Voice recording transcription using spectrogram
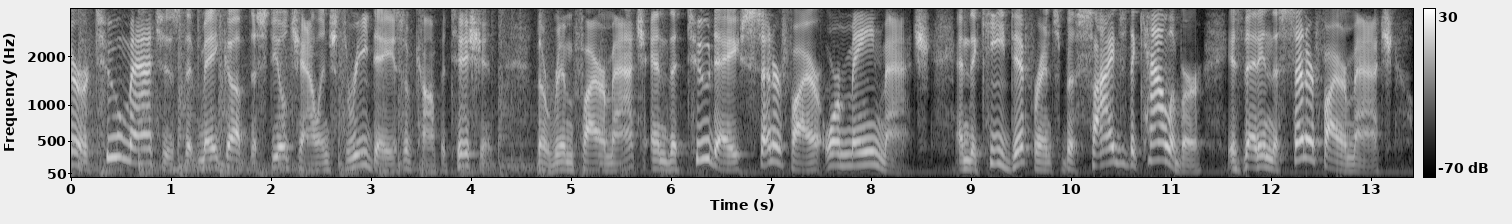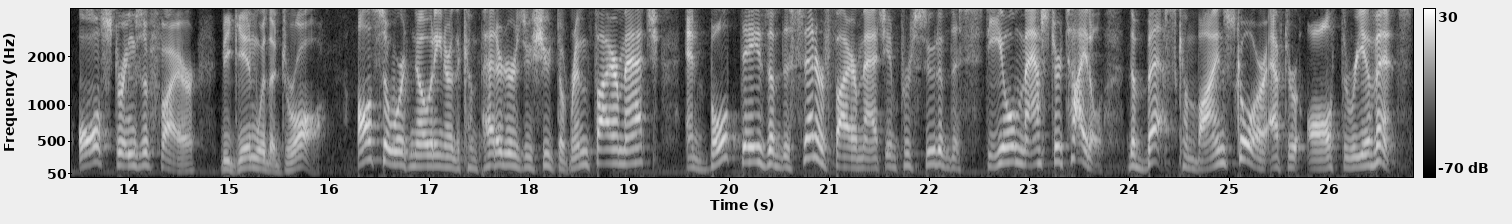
There are two matches that make up the Steel Challenge three days of competition the rimfire match and the two day centerfire or main match. And the key difference, besides the caliber, is that in the centerfire match, all strings of fire begin with a draw. Also worth noting are the competitors who shoot the rimfire match and both days of the centerfire match in pursuit of the Steel Master title, the best combined score after all three events.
